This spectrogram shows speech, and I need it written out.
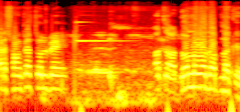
আর সংসার চলবে। আচ্ছা ধন্যবাদ আপনাকে।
